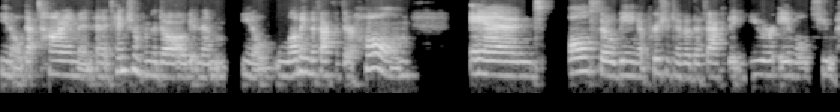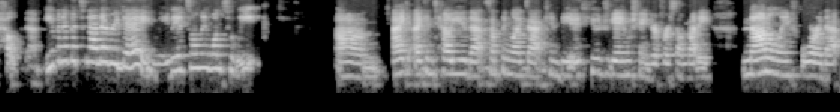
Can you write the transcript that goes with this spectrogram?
you know that time and, and attention from the dog and them you know loving the fact that they're home and also being appreciative of the fact that you're able to help them, even if it's not every day, maybe it's only once a week. Um, I, I can tell you that something like that can be a huge game changer for somebody, not only for that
